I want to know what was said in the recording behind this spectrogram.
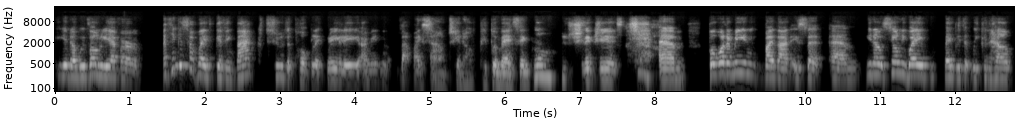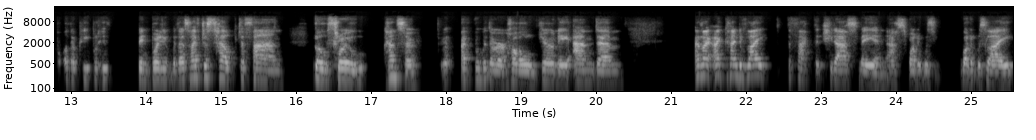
you know we've only ever I think it's a way of giving back to the public, really. I mean, that might sound, you know, people may think, oh, she thinks she is. Um, but what I mean by that is that, um, you know, it's the only way maybe that we can help other people who've been brilliant with us. I've just helped a fan go through cancer. I've been with her whole journey. And um, and I, I kind of liked the fact that she'd asked me and asked what it was what it was like.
